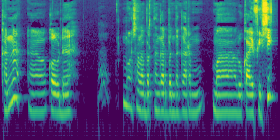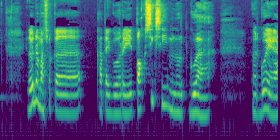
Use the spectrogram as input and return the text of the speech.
Karena eh, kalau udah masalah bertengkar-bertengkar melukai fisik itu udah masuk ke kategori toxic sih menurut gua. Menurut gue ya.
